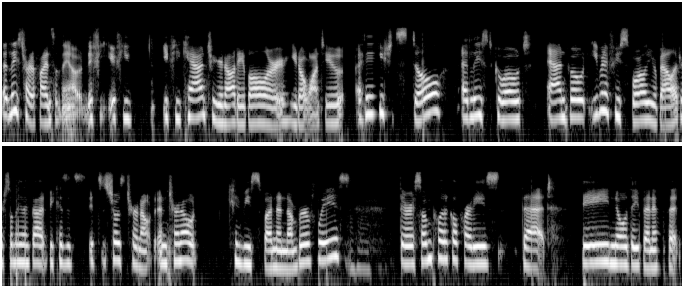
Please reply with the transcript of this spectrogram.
At least try to find something out. If if you if you can't or you're not able or you don't want to, I think you should still at least go out and vote, even if you spoil your ballot or something like that, because it's it shows turnout and turnout can be spun a number of ways. Mm-hmm. There are some political parties that they know they benefit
